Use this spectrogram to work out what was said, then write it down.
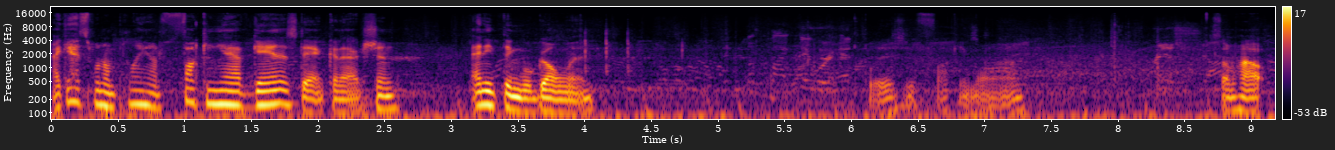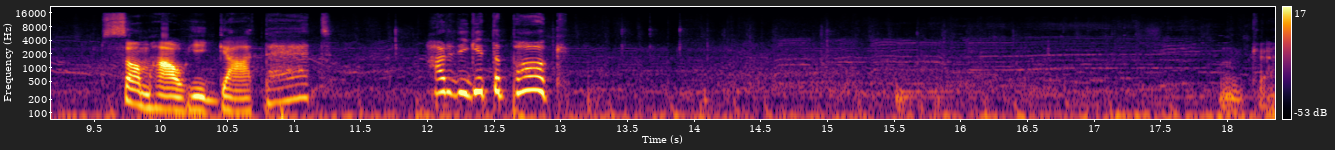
I guess when I'm playing on fucking Afghanistan connection, anything will go in. Please, you fucking moron. Somehow, somehow he got that? How did he get the puck? Okay.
